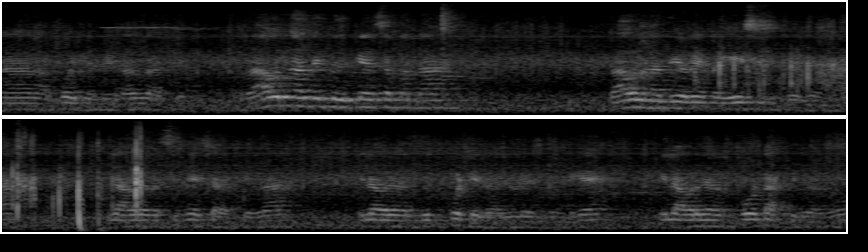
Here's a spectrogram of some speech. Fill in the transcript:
ನಾನು ಅಪೋಸಿಷನ್ ಲೀಡರ್ ಹಾಕ್ತೀನಿ ರಾಹುಲ್ ಗಾಂಧಿಗೂ ಇದಕ್ಕೆ ಸಂಬಂಧ ರಾಹುಲ್ ಗಾಂಧಿ ಅವರೇನು ಎ ಸಿ ಸಿ ಇಲ್ಲ ಅವರೇನೋ ಸಿಗ್ನೇಚರ್ ಹಾಕಿಲ್ಲ ಇಲ್ಲ ಅವರೇನೋ ದುಡ್ಡು ಕೊಟ್ಟಿಲ್ಲ ಅಡ್ವರ್ಟೈಸ್ಮೆಂಟ್ಗೆ ಇಲ್ಲ ಅವ್ರದ್ದೇನೋ ಫೋಟೋ ಹಾಕಿದ್ರು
